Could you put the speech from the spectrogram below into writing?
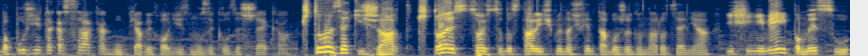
bo później taka sraka głupia wychodzi z muzyką ze Shreka. Czy to jest jakiś żart? Czy to jest coś, co dostaliśmy na święta Bożego Narodzenia? Jeśli nie mieli pomysłu,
